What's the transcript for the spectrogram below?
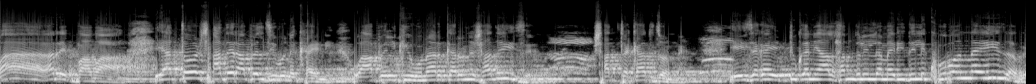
মা, আরে বাবা, এত স্বাদের আপেল জীবনে খায়নি ও আপেল কি উনার কারণে স্বাদ হয়েছে স্বাদটা কার জন্য? এই জায়গায় একটুখানি আলহামদুলিল্লাহ মেরি দিলে খুব অন্যায় হয়ে যাবে।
